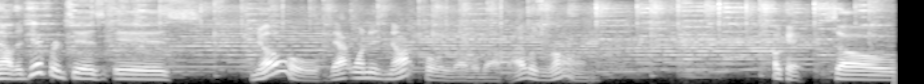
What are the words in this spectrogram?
Now the difference is, is no, that one is not fully leveled up. I was wrong. Okay, so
